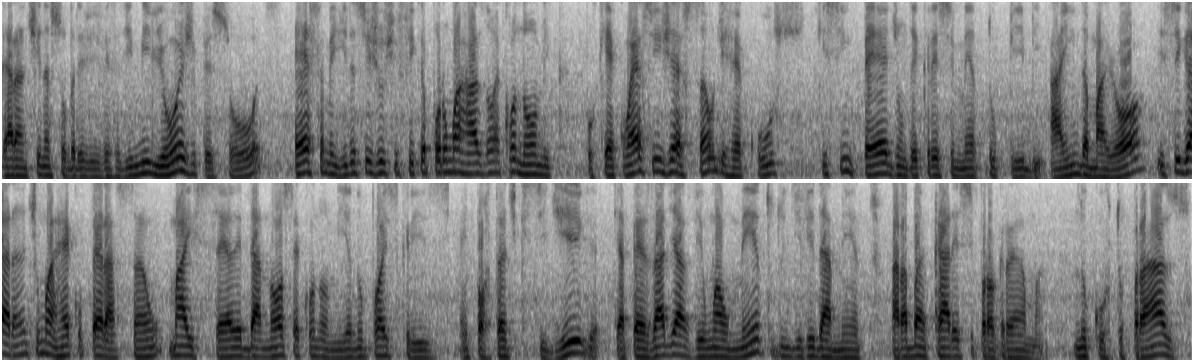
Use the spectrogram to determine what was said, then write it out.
garantindo a sobrevivência de milhões de pessoas, essa medida se justifica por uma razão econômica porque é com essa injeção de recursos que se impede um decrescimento do PIB ainda maior e se garante uma recuperação mais célere da nossa economia no pós-crise. É importante que se diga que, apesar de haver um aumento do endividamento para bancar esse programa no curto prazo,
